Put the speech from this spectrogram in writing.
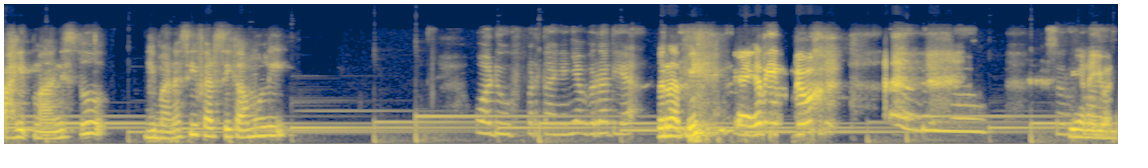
pahit manis tuh gimana sih versi kamu li? Waduh, pertanyaannya berat ya. Berat nih, kayak rindu. Aduh. Survive gimana gimana?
